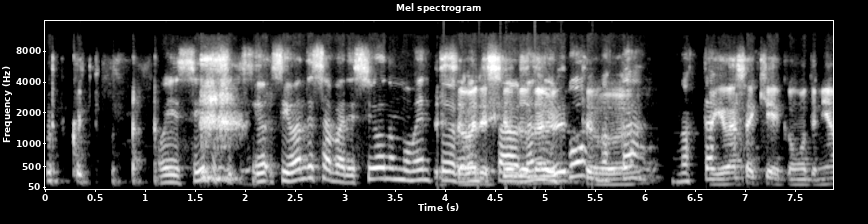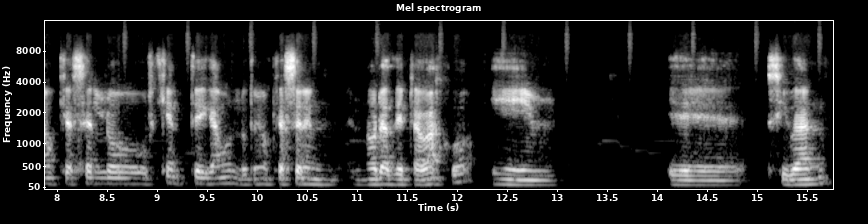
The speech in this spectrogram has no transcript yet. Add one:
Oye, sí, pues, si, Iván desapareció en un momento, desapareció hablando de pop, no está, no está. Lo que pasa es que como teníamos que hacerlo urgente, digamos, lo tenemos que hacer en, horas de trabajo y eh, si Iván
